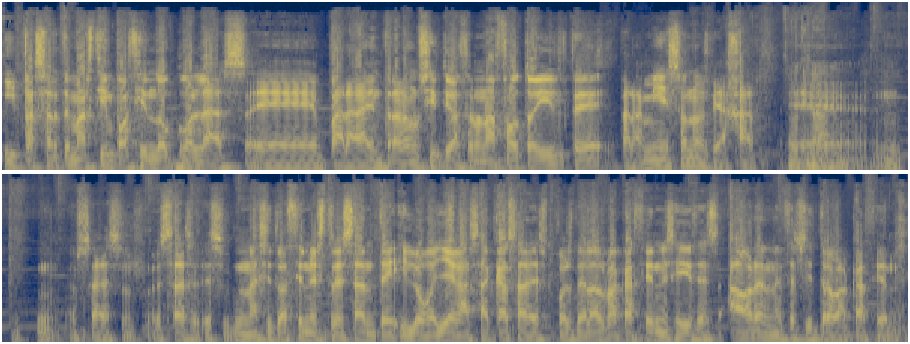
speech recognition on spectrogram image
y pasarte más tiempo haciendo colas eh, para entrar a un sitio, hacer una foto e irte. Para mí eso no es viajar. Eh, o sea, es, es una situación estresante y luego llegas a casa después de las vacaciones y dices, ahora necesito vacaciones.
